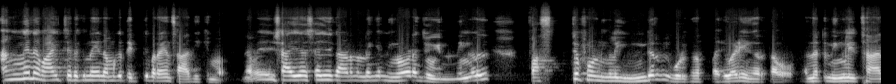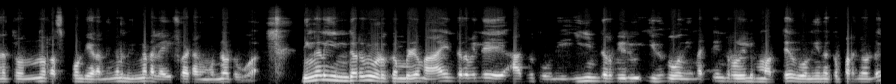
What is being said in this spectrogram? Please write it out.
അങ്ങനെ വായിച്ചെടുക്കുന്നതിന് നമുക്ക് തെറ്റ് പറയാൻ സാധിക്കുമോ? ഷാജി ഷാജി കാണുന്നുണ്ടെങ്കിൽ നിങ്ങളോട് ചോദിക്കുന്നു നിങ്ങൾ ഫസ്റ്റ് ഓഫ് ഓൾ നിങ്ങൾ ഇന്റർവ്യൂ കൊടുക്കുന്ന പരിപാടി നിർത്താവോ? എന്നിട്ട് നിങ്ങൾ ഈ സാധനത്തിൽ ഒന്നും റെസ്പോണ്ട് ചെയ്യണം നിങ്ങൾ നിങ്ങളുടെ ലൈഫായിട്ട് അങ്ങ് മുന്നോട്ട് പോവുക. നിങ്ങൾ ഈ ഇന്റർവ്യൂ കൊടുക്കുമ്പോഴും ആ ഇന്റർവ്യൂവിൽ അത് തോന്നി ഈ ഇന്റർവ്യൂവിൽ ഇത് തോന്നി മറ്റേ ഇന്റർവ്യൂവിൽ മറ്റേ തോന്നി എന്നൊക്കെ പറഞ്ഞുകൊണ്ട്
